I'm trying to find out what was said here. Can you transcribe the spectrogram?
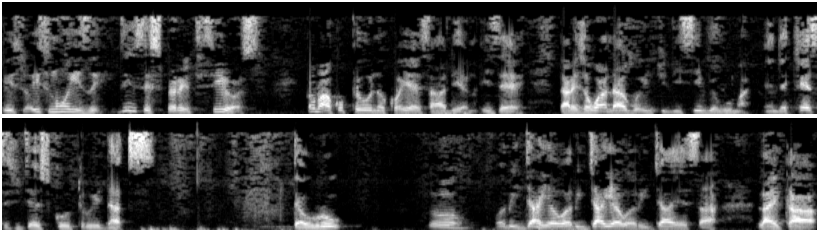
It's, it's not easy. This is spirit, serious. Is a, that is the one that going to deceive the woman. And the cases you just go through it, that's the rule. So, warijaya, warijaya, warijaya, sir. Like, uh,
